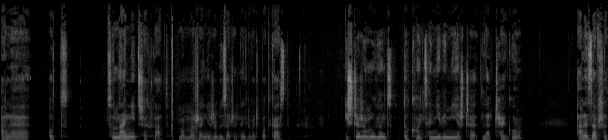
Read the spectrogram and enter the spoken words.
ale od co najmniej trzech lat mam marzenie, żeby zacząć nagrywać podcast. I szczerze mówiąc, do końca nie wiem jeszcze dlaczego, ale zawsze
